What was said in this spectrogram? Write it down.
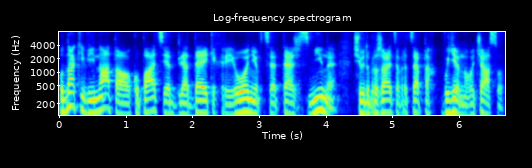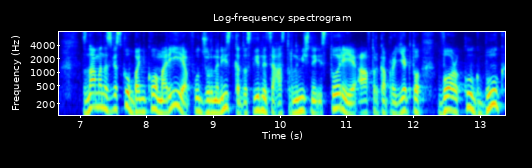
Однак і війна та окупація для деяких регіонів це теж зміни, що відображаються в рецептах воєнного часу. З нами на зв'язку Банько Марія, фуд-журналістка, дослідниця гастрономічної історії, авторка проєкту War Cookbook.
